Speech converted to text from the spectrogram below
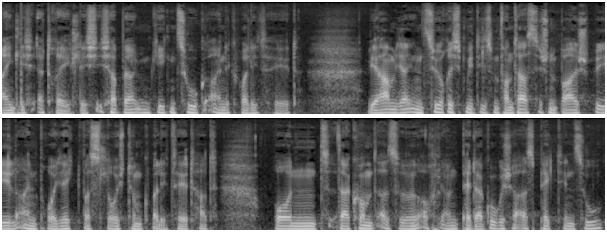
eigentlich erträglich. Ich habe ja im Gegenzug eine Qualität. Wir haben ja in Zürich mit diesem fantastischen Beispiel ein Projekt, was Leuchtturmqualität hat. Und da kommt also auch ein pädagogischer Aspekt hinzu.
